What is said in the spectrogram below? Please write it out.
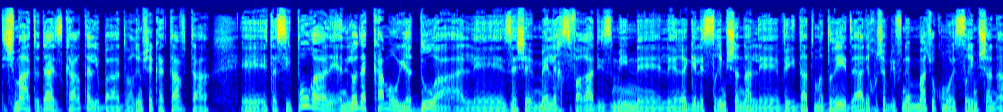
תשמע, אתה יודע, הזכרת לי בדברים שכתבת אה, את הסיפור, אני, אני לא יודע כמה הוא ידוע על אה, זה שמלך ספרד הזמין אה, לרגל 20 שנה לוועידת מדריד, זה היה, אני חושב, לפני משהו כמו 20 שנה,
